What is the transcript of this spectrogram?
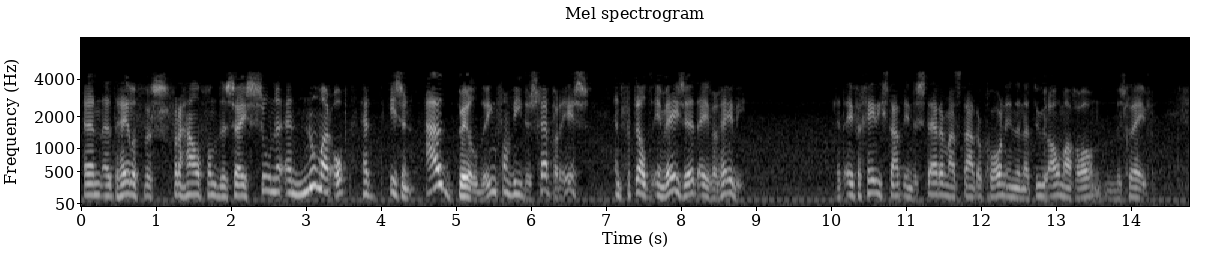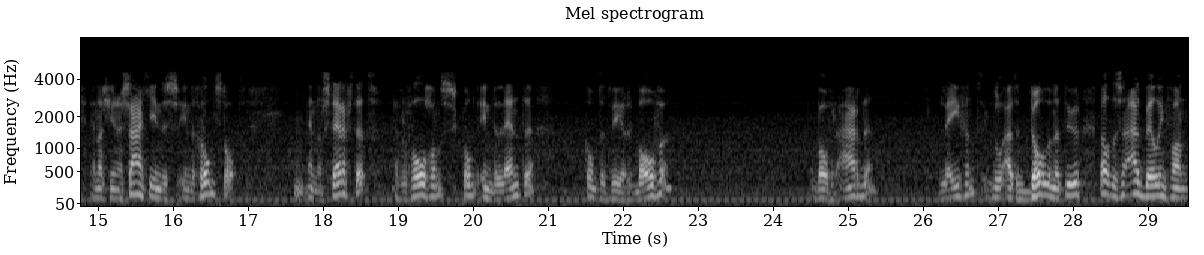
en het hele verhaal van de seizoenen en noem maar op. Het is een uitbeelding van wie de schepper is. En het vertelt in wezen het evangelie. Het evangelie staat in de sterren, maar het staat ook gewoon in de natuur allemaal gewoon beschreven. En als je een zaadje in de, in de grond stopt en dan sterft het en vervolgens komt in de lente komt het weer boven, boven de aarde levend. Ik bedoel, uit een dode natuur. Wel, dat is een uitbeelding van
